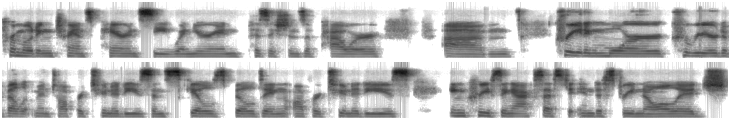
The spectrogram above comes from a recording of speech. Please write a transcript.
promoting transparency when you're in positions of power um, creating more career development opportunities and skills building opportunities increasing access to industry knowledge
